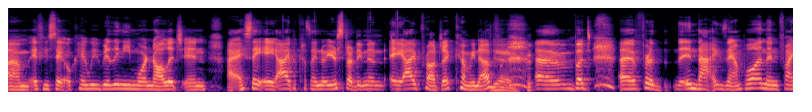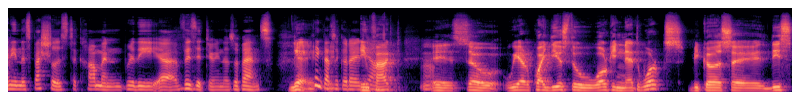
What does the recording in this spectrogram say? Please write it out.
um, if you say, okay, we really need more knowledge in, I say AI because I know you're starting an AI project coming up. Yeah. um, but uh, for in that example, and then finding the specialist to come and really uh, visit during those events. Yeah, I think that's a good idea. In fact, oh. uh, so we are quite used to working networks because uh, this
